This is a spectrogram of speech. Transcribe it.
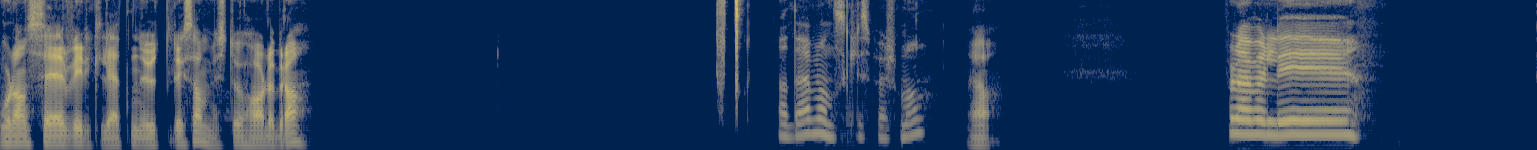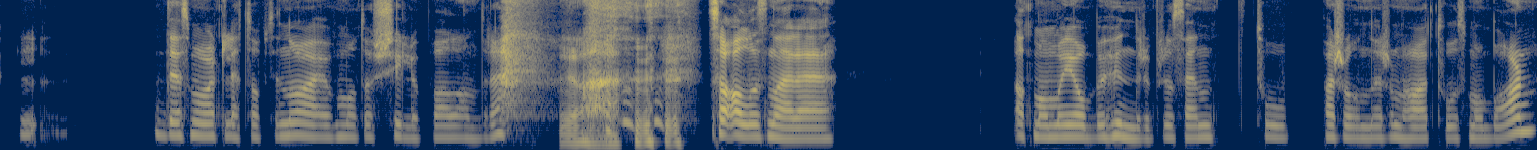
Hvordan ser virkeligheten ut, liksom, hvis du har det bra? Ja, det er et vanskelig spørsmål. Ja. For det er veldig Det som har vært lett opp til nå, er jo på en måte å skylde på alle andre. Ja. Så alle sånne herre At man må jobbe 100% to personer som har to små barn,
